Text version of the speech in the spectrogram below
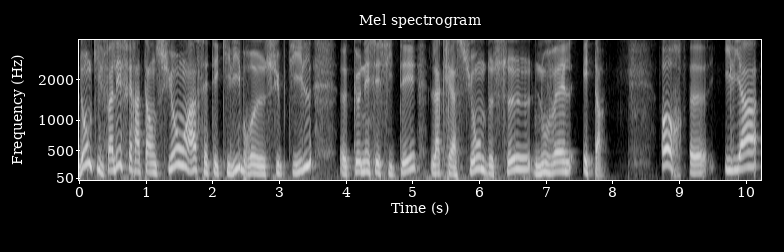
Donc il fallait faire attention à cet équilibre subtil euh, que nécessitait la création de ce nouvel État. Or, euh, il y a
